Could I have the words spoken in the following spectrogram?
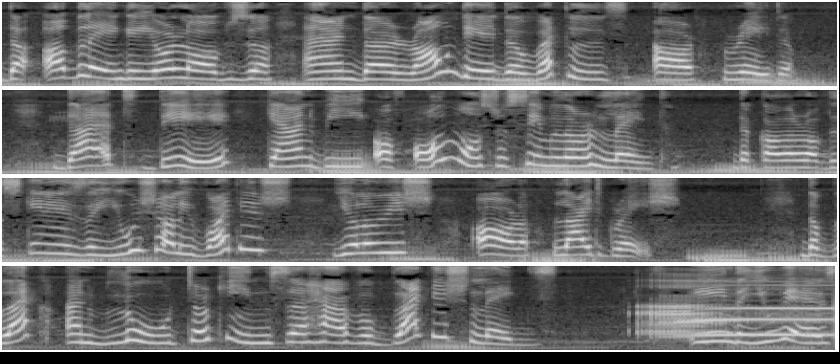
The oblong earlobes and the rounded wattles are red. That they can be of almost similar length. The color of the skin is usually whitish, yellowish, or light grayish. The black and blue turkeys have blackish legs. In the US,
